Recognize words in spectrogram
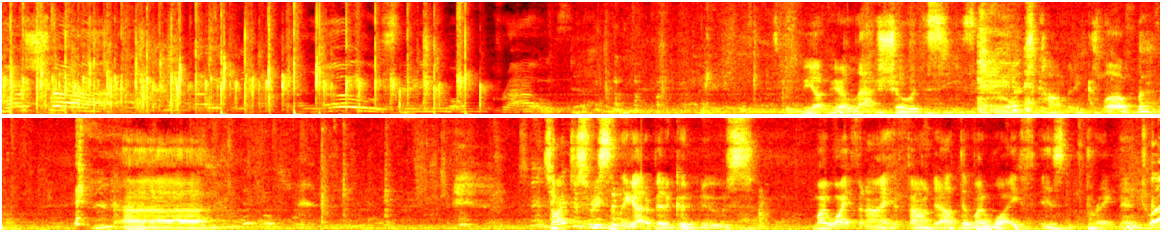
Marsha. Hello, singing room own crowd. It's good to be up here. Last show of the season, Rome's Comedy Club. Uh, so I just recently got a bit of good news. My wife and I have found out that my wife is pregnant with our,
